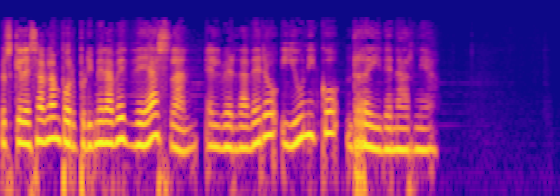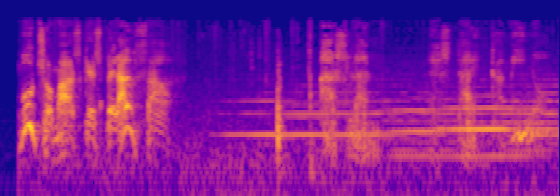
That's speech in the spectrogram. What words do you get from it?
los que les hablan por primera vez de Aslan, el verdadero y único rey de Narnia. Mucho más que esperanza. Aslan está en camino.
